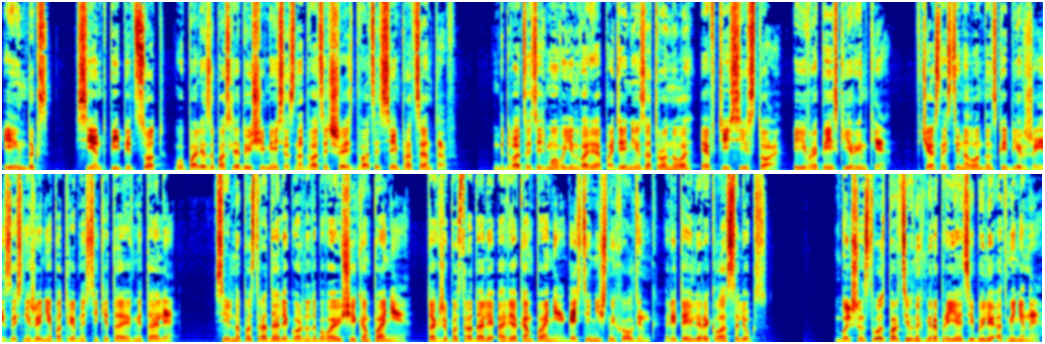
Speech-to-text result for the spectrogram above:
и индекс C&P 500 упали за последующий месяц на 26-27%. К 27 января падение затронуло FTC 100 и европейские рынки. В частности, на лондонской бирже из-за снижения потребностей Китая в металле сильно пострадали горнодобывающие компании. Также пострадали авиакомпании, гостиничный холдинг, ритейлеры класса люкс. Большинство спортивных мероприятий были отменены.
